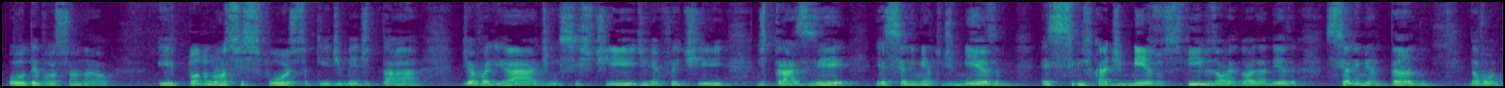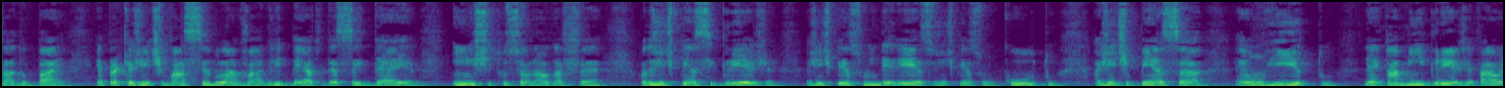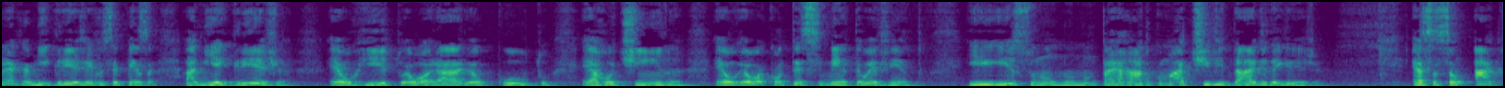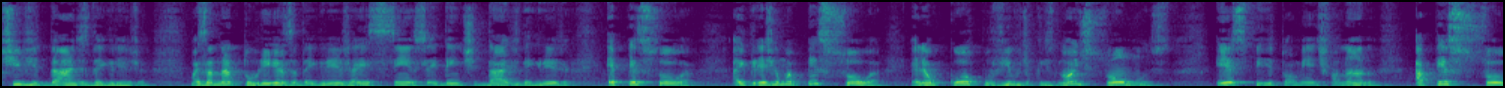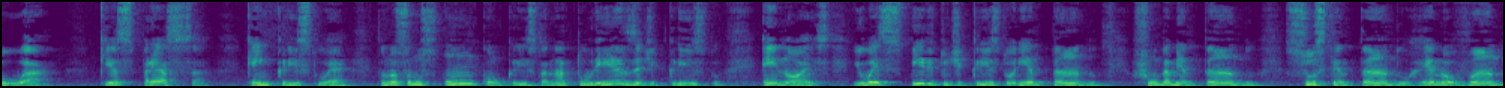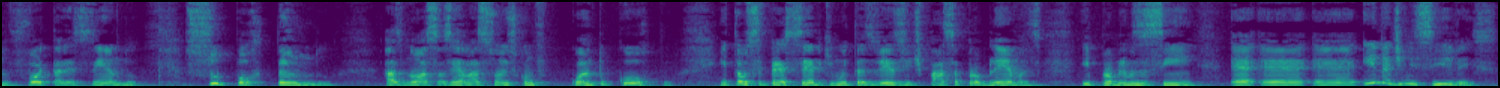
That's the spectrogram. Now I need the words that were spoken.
ou devocional. E todo o nosso esforço aqui de meditar, de avaliar, de insistir, de refletir, de trazer esse alimento de mesa, esse significado de mesa, os filhos ao redor da mesa se alimentando da vontade do Pai, é para que a gente vá sendo lavado, liberto dessa ideia institucional da fé. Quando a gente pensa igreja, a gente pensa um endereço, a gente pensa um culto, a gente pensa é, um rito. Né? Então a minha igreja, fala, olha que é a minha igreja, aí você pensa, a minha igreja é o rito, é o horário, é o culto, é a rotina, é o, é o acontecimento, é o evento. E isso não está errado como atividade da igreja. Essas são atividades da igreja. Mas a natureza da igreja, a essência, a identidade da igreja é pessoa. A igreja é uma pessoa, ela é o corpo vivo de Cristo. Nós somos, espiritualmente falando, a pessoa que expressa quem Cristo é. Então nós somos um com Cristo, a natureza de Cristo em nós e o Espírito de Cristo orientando, fundamentando, sustentando, renovando, fortalecendo, suportando as nossas relações com quanto corpo. Então se percebe que muitas vezes a gente passa problemas e problemas assim é, é, é, inadmissíveis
